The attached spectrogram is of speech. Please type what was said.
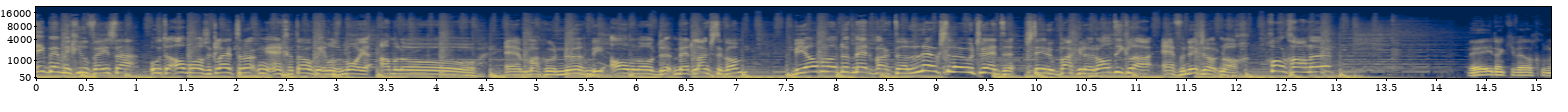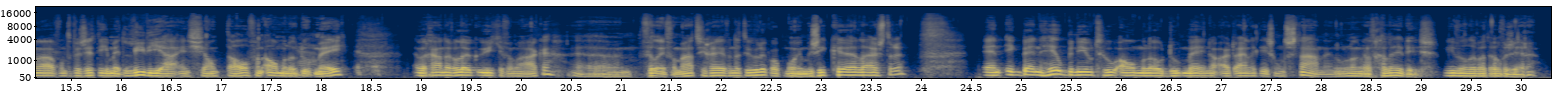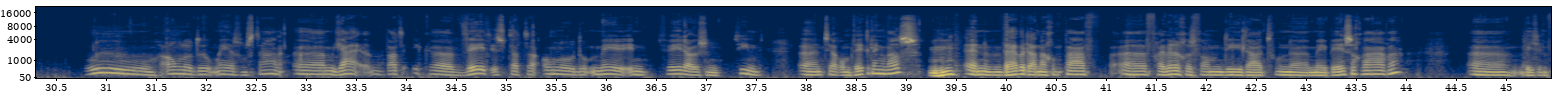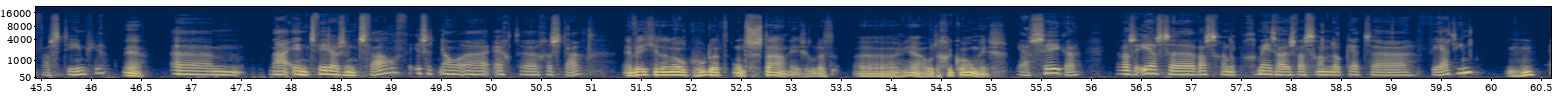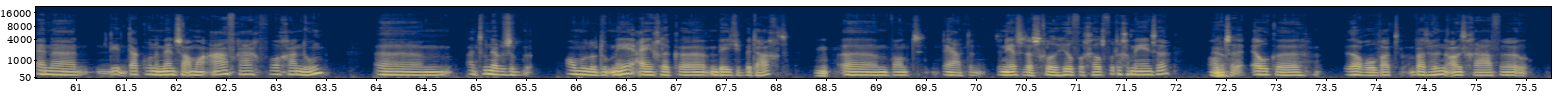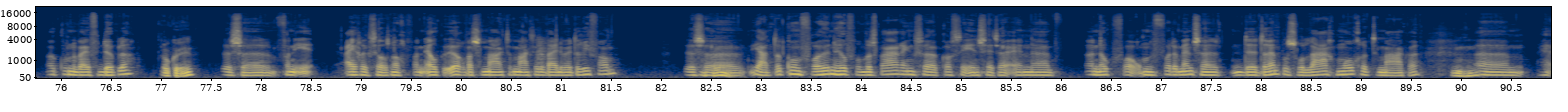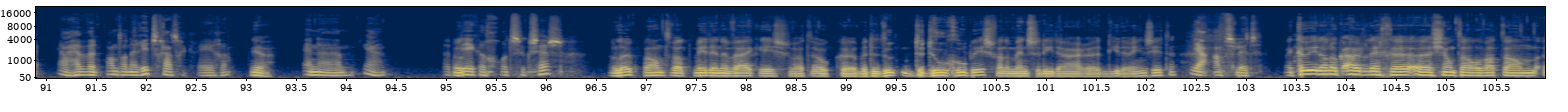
Ik ben Michiel Veenstra, uit allemaal onze klei trucken en getogen in ons mooie Almelo. En mag u nu bij Almelo de met langs te komen? Bij Almelo de met waar de leukste leuwe Twente. Steed uw bakje klaar en voor niks ook nog. Gewoon gaan leuk! Hey, dankjewel. Goedenavond. We zitten hier met Lydia en Chantal van Almelo Doet Mee. En we gaan er een leuk uurtje van maken. Uh, veel informatie geven natuurlijk, ook mooie muziek uh, luisteren. En ik ben heel benieuwd hoe Almelo Doet Mee nou uiteindelijk is ontstaan en hoe lang dat geleden is. Wie wil er wat over zeggen? Oeh, Almelo Doet Mee is ontstaan. Um, ja, wat ik uh, weet is dat de Almelo Doet Mee in 2010 ter ontwikkeling was. Mm -hmm. En we hebben daar nog een paar vrijwilligers van die daar toen mee bezig waren. een beetje een vast teampje. Ja. Um, maar in 2012 is het nou echt gestart. En weet je dan ook hoe dat ontstaan is, hoe dat, uh, ja, hoe dat gekomen is? Ja, zeker. Er was eerst was er in het gemeentehuis was er een loket 14. Mm -hmm. En die, daar konden mensen allemaal aanvragen voor gaan doen. Um, en toen hebben ze allemaal mee eigenlijk een beetje bedacht. Mm. Um, want nou ja, ten, ten, eerste, dat scheelde heel veel geld voor de gemeente. Want ja. elke euro wat, wat hun uitgaven, konden wij verdubbelen. Oké. Okay. Dus van, eigenlijk zelfs nog van elke euro wat ze maakten, maakten wij er weer drie van. Dus uh, okay. ja, dat kon voor hun heel veel besparingskosten inzetten. En, uh, en ook voor, om voor de mensen de drempel zo laag mogelijk te maken, mm -hmm. um, he, ja, hebben we het pand aan de Rietstraat gekregen. Ja. En ja, dat bleek een groot succes. Een leuk pand wat midden in een wijk is, wat ook de, do de doelgroep is van de mensen die, daar, die daarin zitten. Ja, absoluut. Maar kun je dan ook uitleggen, Chantal, wat dan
